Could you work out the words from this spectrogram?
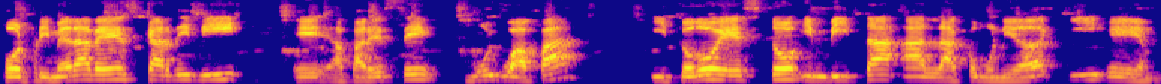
Por primera vez, Cardi B eh, aparece muy guapa y todo esto invita a la comunidad aquí eh,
